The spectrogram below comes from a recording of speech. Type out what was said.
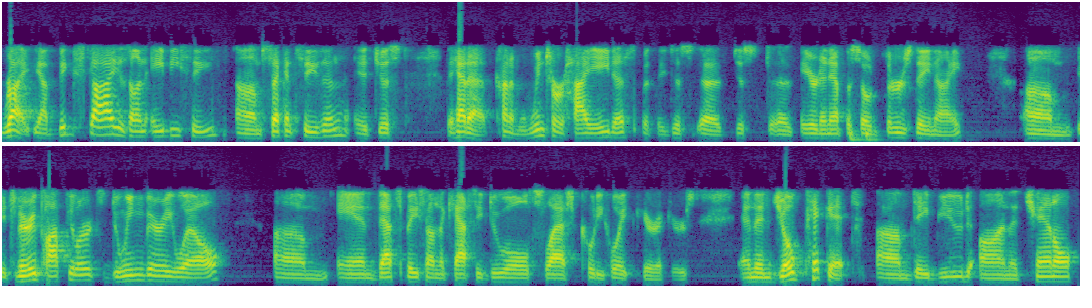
Right. Yeah. Big Sky is on ABC, um, second season. It just they had a kind of winter hiatus, but they just uh, just uh, aired an episode Thursday night. Um, it's very popular. It's doing very well, um, and that's based on the Cassie Dewell slash Cody Hoyt characters. And then Joe Pickett um, debuted on a channel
